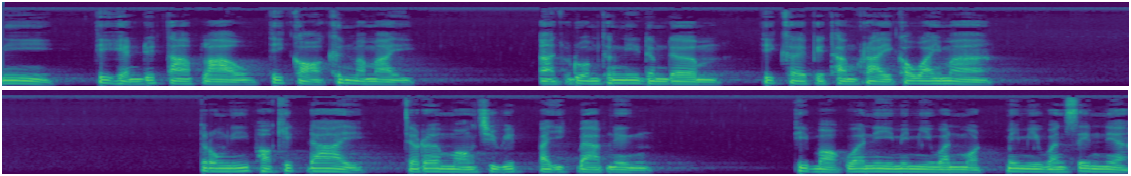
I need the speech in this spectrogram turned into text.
หนี้ที่เห็นด้วยตาเปล่าที่ก่อขึ้นมาใหม่ อาจรวมทั้งหนี้เดิมๆที่เคยไปทำใครเขาไว้มา ตรงนี้พอคิดได้จะเริ่มมองชีวิตไปอีกแบบหนึ่ง ที่บอกว่านี่ไม่มีวันหมด ไม่มีวันสิ้นเนี่ย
